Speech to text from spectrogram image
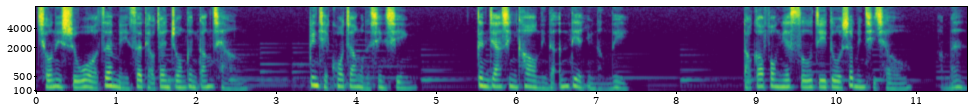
求你使我在每一次挑战中更刚强，并且扩张我的信心，更加信靠你的恩典与能力。祷告奉耶稣基督圣名祈求，阿门。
